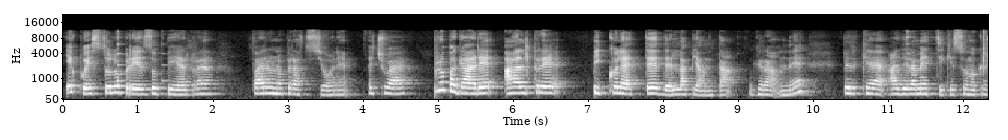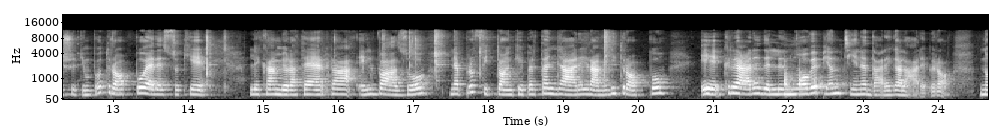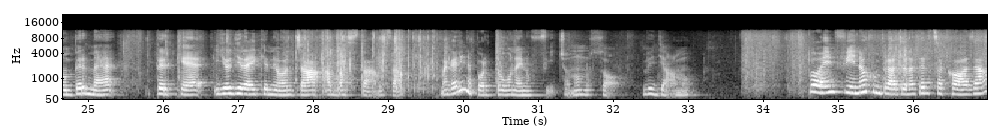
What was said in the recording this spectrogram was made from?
e questo l'ho preso per fare un'operazione, e cioè propagare altre piccolette della pianta grande perché ha dei rametti che sono cresciuti un po' troppo e adesso che le cambio la terra e il vaso ne approfitto anche per tagliare i rami di troppo e creare delle nuove piantine da regalare però non per me perché io direi che ne ho già abbastanza. Magari ne porto una in ufficio non lo so. Vediamo. Poi infine ho comprato una terza cosa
